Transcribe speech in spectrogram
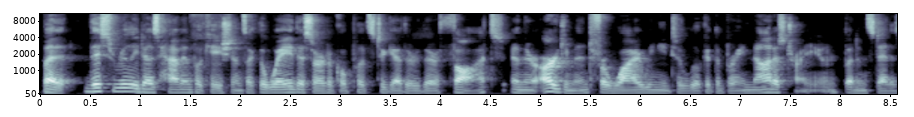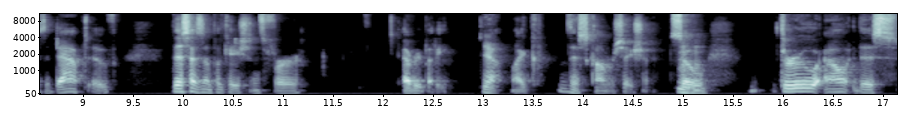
But this really does have implications, like the way this article puts together their thought and their argument for why we need to look at the brain not as triune, but instead as adaptive. This has implications for everybody. Yeah. Like this conversation. So mm-hmm. throughout this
